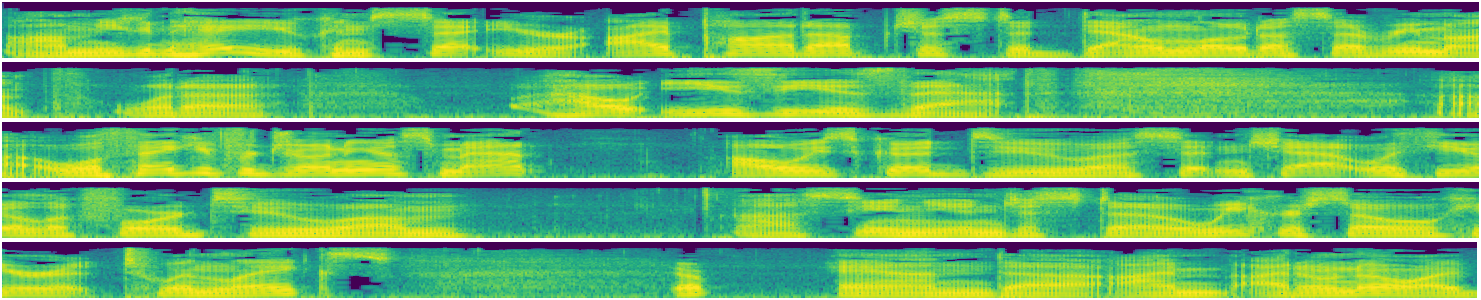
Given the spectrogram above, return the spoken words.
Um, you can hey, you can set your iPod up just to download us every month. What a how easy is that? Uh, well, thank you for joining us, Matt. Always good to uh, sit and chat with you. I look forward to um, uh, seeing you in just a week or so here at Twin Lakes. Yep. And uh, I'm I don't know. I,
